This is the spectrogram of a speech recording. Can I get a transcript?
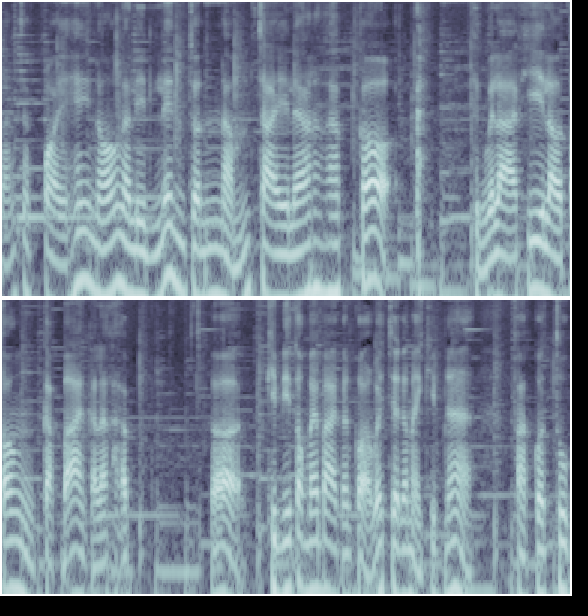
หลังจากปล่อยให้น้องลาลินเล่นจนหนำใจแล้วนะครับ ก็ถึงเวลาที่เราต้องกลับบ้านกันแล้วครับ ก็คลิปนี้ต้องบายบายกันก่อนไว้เจอกันใหม่คลิปหน้า ฝากกดถูก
